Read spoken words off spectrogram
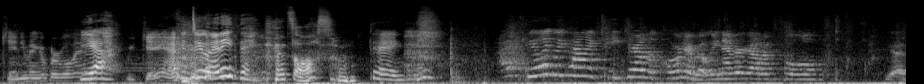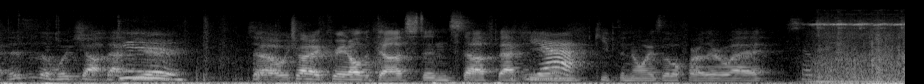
can you make a purple van? Yeah. We can. can do anything. That's awesome. Dang. I feel like we kind of like peeked around the corner, but we never got a full. Yeah, this is a wood shop back here. So we try to create all the dust and stuff back here Yeah. and keep the noise a little farther away. So cool.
